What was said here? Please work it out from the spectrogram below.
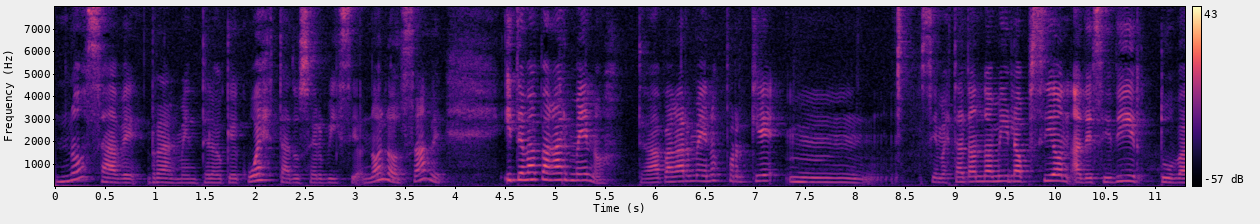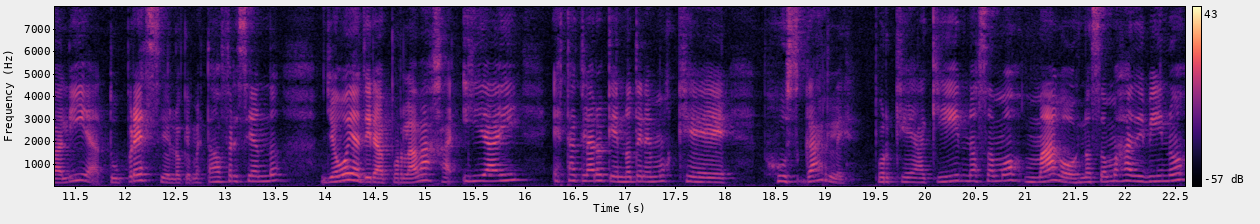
no sabe realmente lo que cuesta tu servicio, no lo sabe. Y te va a pagar menos, te va a pagar menos porque mm, si me está dando a mí la opción a decidir tu valía, tu precio, lo que me estás ofreciendo, yo voy a tirar por la baja. Y ahí está claro que no tenemos que juzgarle, porque aquí no somos magos, no somos adivinos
